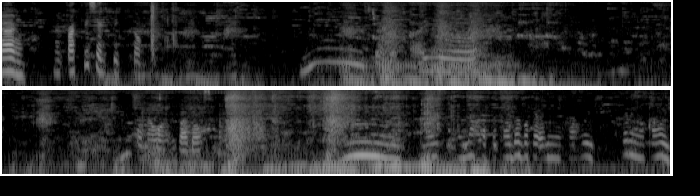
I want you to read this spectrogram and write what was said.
Gang, nag-practice yung TikTok. Hmm, tayo. Ano tanawang ibabaw sa Hmm, nice. Wala, kapatada ba kaya yung kahoy? Kaya yung kahoy.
